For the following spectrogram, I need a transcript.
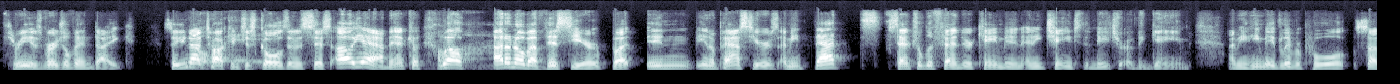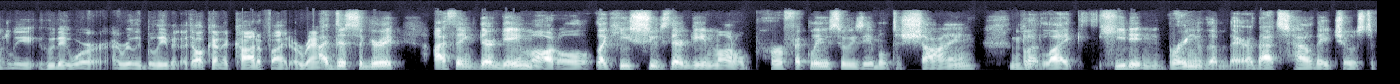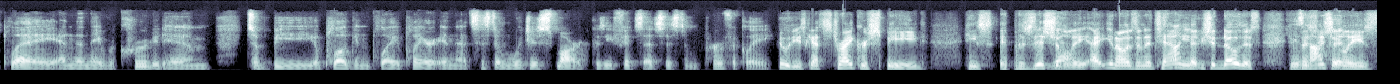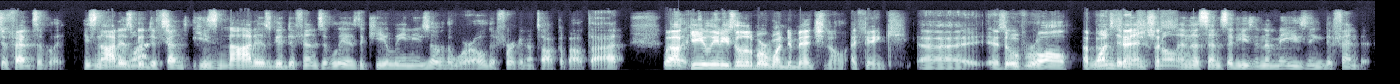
Three is Virgil Van Dijk. So you're not No talking just goals and assists. Oh yeah, man. Come- Come well, on. I don't know about this year, but in you know past years, I mean that central defender came in and he changed the nature of the game. I mean, he made Liverpool suddenly who they were. I really believe it. It all kind of codified around. I disagree. I think their game model, like he suits their game model perfectly, so he's able to shine. Mhm. But like he didn't bring them there. That's how they chose to play, and then they recruited him to be a plug and play player in that system, which is smart because he fits that system perfectly. dude, he's got striker speed. He's uh, positionally, uh, you know, as an Italian, you should know this. He's not good Positionally, he's- defensively. He's not as What? good defense. He's not as good defensively as the Chiellinis of the world. If we're going to talk about that, Well, But- Chiellini's a little more one-dimensional, I think. Uh, as overall, one-dimensional in the sense that he's an amazing defender.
